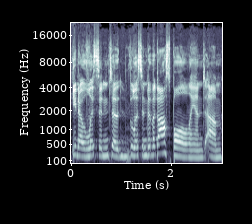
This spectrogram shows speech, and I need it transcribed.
you know, listen to listen to the gospel. And um,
